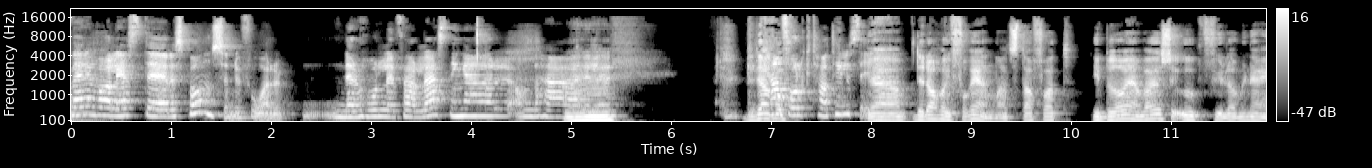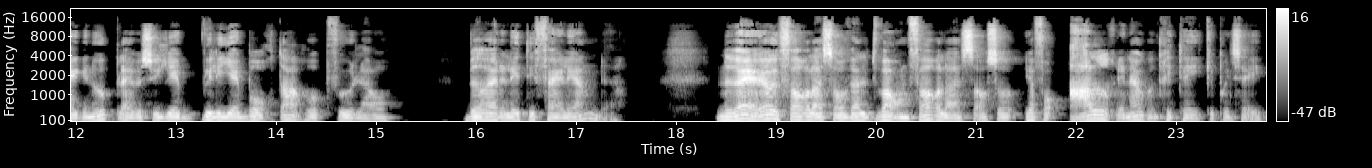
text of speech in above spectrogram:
Vad är den vanligaste responsen du får när du håller föreläsningar om det här? Mm. Eller Det kan har- folk ta till sig? Ja, det där har ju förändrats därför att i början var jag så uppfylld av min egen upplevelse och ge, ville ge bort det här hoppfulla och började lite i fel ände. Nu är jag ju föreläsare och väldigt van föreläsare så jag får aldrig någon kritik i princip.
